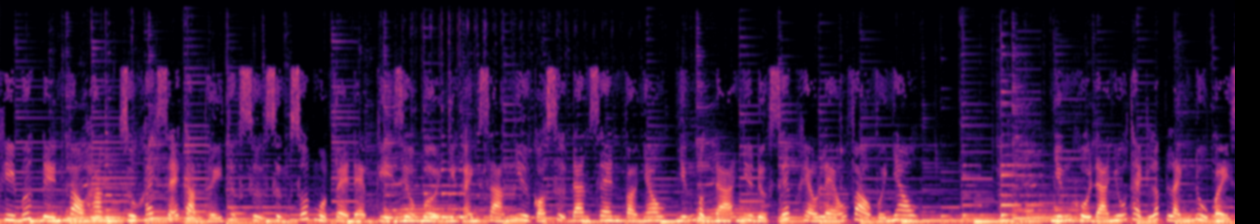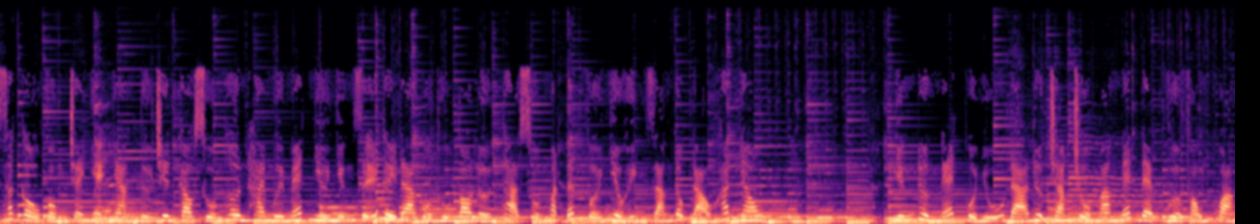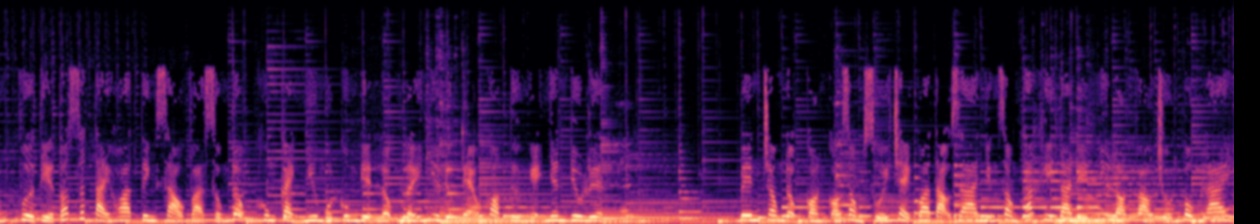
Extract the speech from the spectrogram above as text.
Khi bước đến vào hang, du khách sẽ cảm thấy thực sự sừng sốt một vẻ đẹp kỳ diệu bởi những ánh sáng như có sự đan xen vào nhau, những bậc đá như được xếp khéo léo vào với nhau. Những khối đá nhũ thạch lấp lánh đủ bảy sắc cầu vồng chảy nhẹ nhàng từ trên cao xuống hơn 20 mét như những rễ cây đa cổ thụ to lớn thả xuống mặt đất với nhiều hình dáng độc đáo khác nhau. Những đường nét của nhũ đá được chạm trổ mang nét đẹp vừa phóng khoáng, vừa tỉa tót rất tài hoa tinh xảo và sống động, khung cảnh như một cung điện lộng lẫy như được đẽo gọt từ nghệ nhân điêu luyện. Bên trong động còn có dòng suối chảy qua tạo ra những dòng thác khi ta đến như lọt vào chốn bồng lai.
